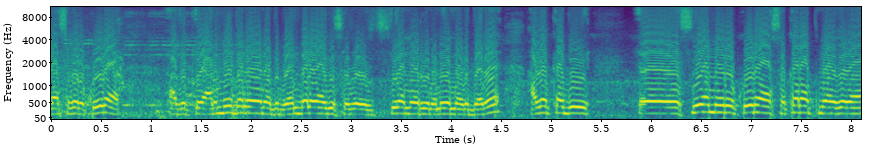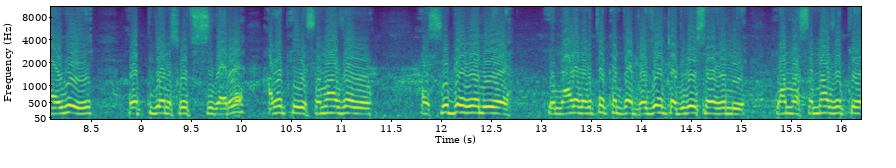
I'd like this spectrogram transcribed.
ಶಾಸಕರು ಕೂಡ ಅದಕ್ಕೆ ಅನುಮೋದನೆ ಮತ್ತು ಬೆಂಬಲವಾಗಿ ಸಿ ಎಂ ಅವರು ಮನವಿ ಮಾಡಿದ್ದಾರೆ. ಅದಕ್ಕಾಗಿ ಸಿ ಎಂ ಅವರು ಕೂಡ ಸಕಾರಾತ್ಮಕವಾಗಿ ಒಪ್ಪಿಗೆಯನ್ನು ಸೂಚಿಸಿದ್ದಾರೆ. ಅದಕ್ಕೆ ಈ ಸಮಾಜವು ಶೀಘ್ರದಲ್ಲಿ ನಾಳೆ ನಡೀತಕ್ಕಂಥ ಬಜೆಟ್ ಅಧಿವೇಶನದಲ್ಲಿ ನಮ್ಮ ಸಮಾಜಕ್ಕೆ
